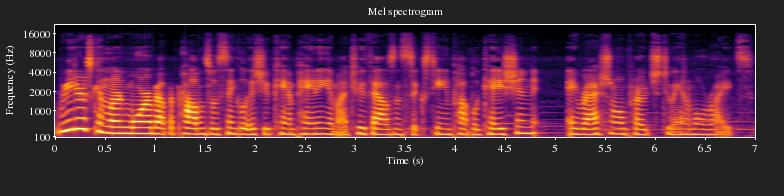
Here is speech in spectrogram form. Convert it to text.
Readers can learn more about the problems with single issue campaigning in my 2016 publication, A Rational Approach to Animal Rights.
